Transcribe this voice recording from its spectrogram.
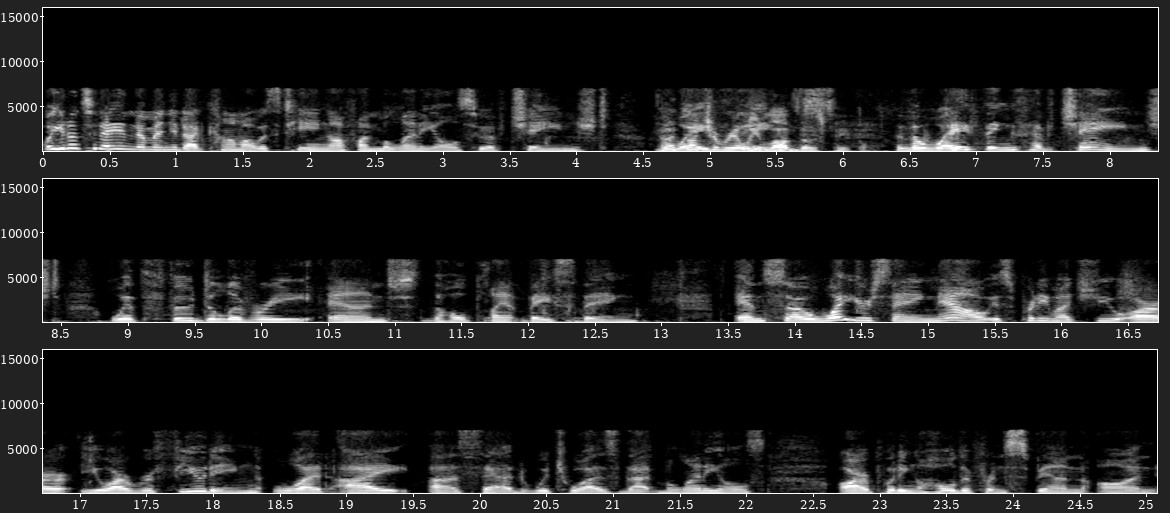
Well, you know, today in nomenu.com, I was teeing off on millennials who have changed the I way thought you really things, loved those people. The way things have changed with food delivery and the whole plant-based thing. And so what you're saying now is pretty much you are you are refuting what I uh, said, which was that millennials are putting a whole different spin on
